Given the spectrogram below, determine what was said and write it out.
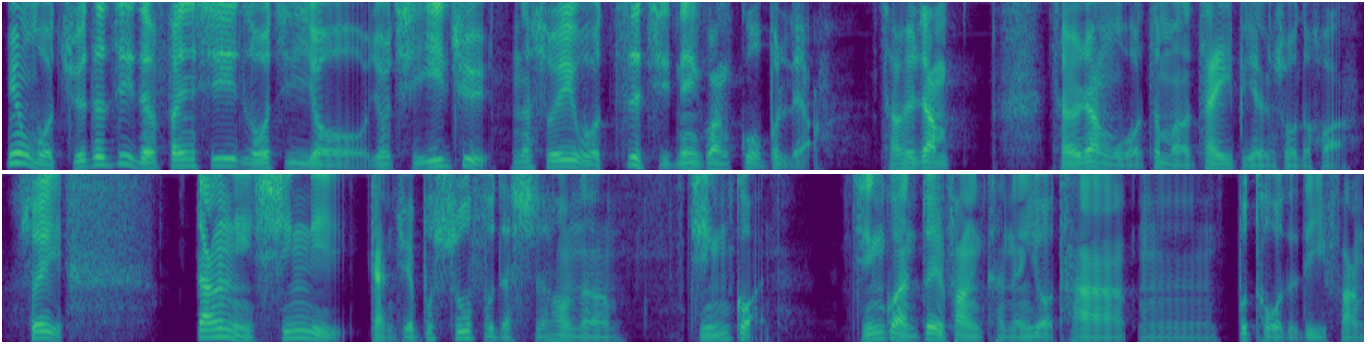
因为我觉得自己的分析逻辑有有其依据，那所以我自己那关过不了，才会让。才会让我这么在意别人说的话。所以，当你心里感觉不舒服的时候呢，尽管尽管对方可能有他嗯不妥的地方，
